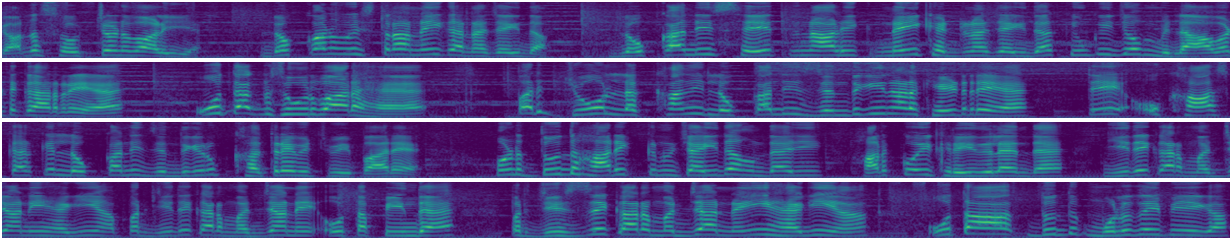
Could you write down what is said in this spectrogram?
ਗੱਲ ਸੋਚਣ ਵਾਲੀ ਹੈ। ਲੋਕਾਂ ਨੂੰ ਇਸ ਤਰ੍ਹਾਂ ਨਹੀਂ ਕਰਨਾ ਚਾਹੀਦਾ। ਲੋਕਾਂ ਦੀ ਸਿਹਤ ਨਾਲ ਹੀ ਨਹੀਂ ਖੇਡਣਾ ਚਾਹੀਦਾ, ਕਿਉਂਕਿ ਜੋ ਮਿਲਾਵਟ ਕਰ ਰਿਹਾ ਹੈ, ਉਹ ਤਾਂ ਕਸੂਰਵਾਰ ਹੈ। ਪਰ ਜੋ ਲੱਖਾਂ ਦੀ, ਲੋਕਾਂ ਦੀ ਜ਼ਿੰਦਗੀ ਨਾਲ ਖੇਡ ਰਿਹਾ ਹੈ, ਤੇ ਉਹ ਖਾਸ ਕਰਕੇ ਲੋਕਾਂ ਦੀ ਜ਼ਿੰਦਗੀ ਨੂੰ ਖਤਰੇ ਵਿੱਚ ਵੀ ਪਾ ਰਿਹਾ ਹੈ। ਹੁਣ ਦੁੱਧ ਹਰ ਇੱਕ ਨੂੰ ਚਾਹੀਦਾ ਹੁੰਦਾ ਜੀ, ਹਰ ਕੋਈ ਖਰੀਦ ਲੈਂਦਾ ਜਿਹਦੇ ਘਰ ਮੱਝਾਂ ਨਹੀਂ ਹੈਗੀਆਂ, ਪਰ ਜਿਹਦੇ ਘਰ ਮੱਝਾਂ ਨੇ, ਉਹ ਤਾਂ ਪੀਂਦਾ ਪਰ ਜਿਸ ਦੇ ਘਰ ਮੱਝਾਂ ਨਹੀਂ ਹੈਗੀਆਂ, ਉਹ ਤਾਂ ਦੁੱਧ ਮੁੱਲ ਦਾ ਹੀ ਪੀਏਗਾ।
